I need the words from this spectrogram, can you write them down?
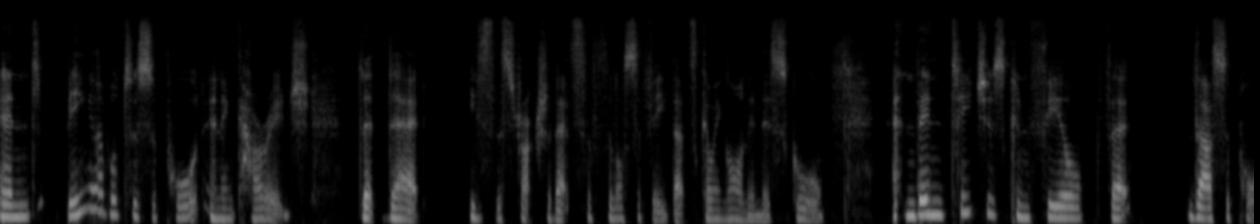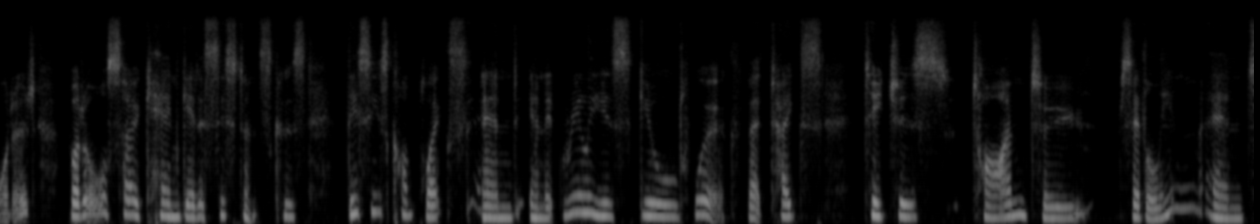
And being able to support and encourage that that is the structure, that's the philosophy that's going on in this school. And then teachers can feel that they're supported, but also can get assistance because this is complex and, and it really is skilled work that takes teachers time to settle in and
